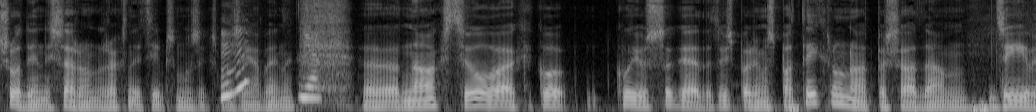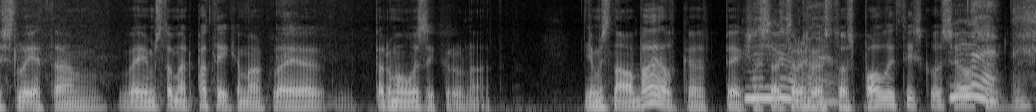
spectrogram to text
šodien ir saruna rakstniecības muzikas muzejā, mm -hmm. vai ne? Jā. Uh, nāks cilvēki, ko, ko jūs sagaidat? Vispār jums patīk runāt par šādām dzīves lietām, vai jums tomēr patīkamāk, lai par mūziku runātu? Jums nav bail, ka pēkšņi sāks ražot tos politiskos jautājumus?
